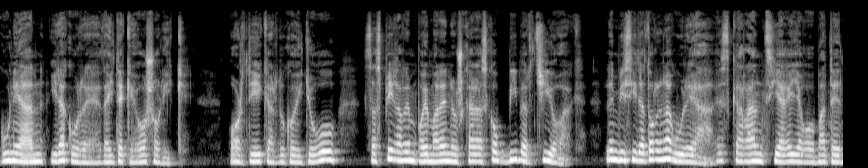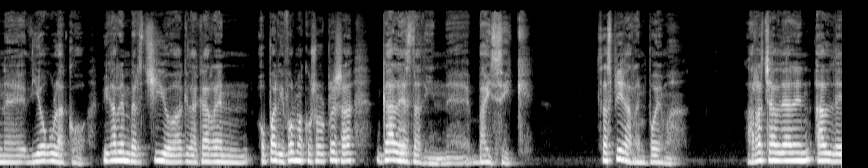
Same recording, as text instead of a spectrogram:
gunean irakurre daiteke osorik. Hortik hartuko ditugu, zazpigarren poemaren euskarazko bi bertsioak. Lehen bizi datorrena gurea, ez garrantzia gehiago maten eh, diogulako. Bigarren bertsioak dakarren opari formako sorpresa galez dadin e, baizik. Zazpigarren poema. Arratxaldearen alde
